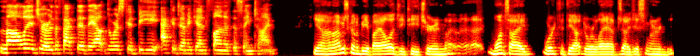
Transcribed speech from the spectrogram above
knowledge or the fact that the outdoors could be academic and fun at the same time. Yeah, and I was going to be a biology teacher, and uh, once I worked at the outdoor labs, I just learned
